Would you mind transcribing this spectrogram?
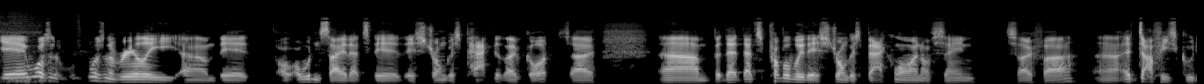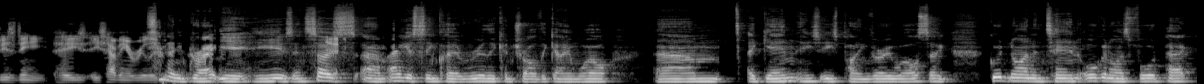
yeah, it wasn't it wasn't a really um, their. I wouldn't say that's their their strongest pack that they've got. So, um, but that that's probably their strongest back line I've seen so far. Uh, Duffy's good, isn't he? He's he's having a really good great year. He is, and so yeah. um, Angus Sinclair really controlled the game well. Um, again, he's, he's playing very well. So good nine and ten, organised forward pack.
